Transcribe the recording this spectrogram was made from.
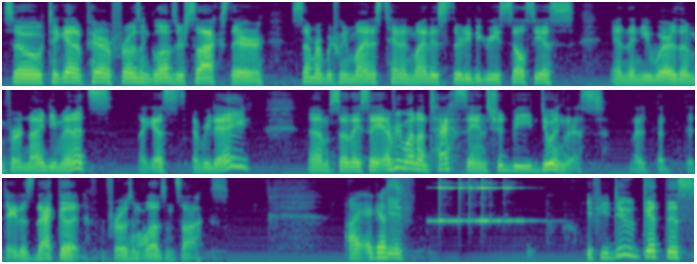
So, to get a pair of frozen gloves or socks, they're somewhere between minus 10 and minus 30 degrees Celsius, and then you wear them for 90 minutes, I guess, every day. Um, so, they say everyone on taxanes should be doing this. The, the, the data is that good for frozen gloves and socks. I, I guess. If, if you do get this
